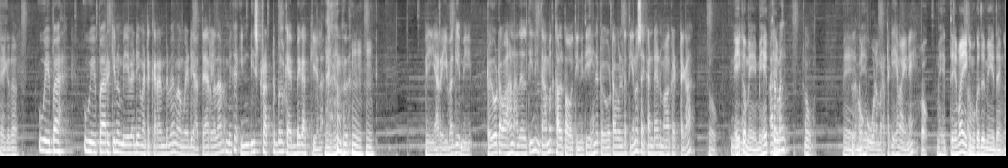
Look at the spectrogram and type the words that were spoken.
ඒකද ඒපා ඒ පාරකින මේ වැඩේ මට කරන්න මං වැඩේ අතෑරලදාන මේක ඉන්ඩිස්ට්‍රක්ටබල් කැබ් එකක් කියලා. මේ අර ඒ වගේ මේ ටොයෝට වාහන හදල්තින ඉතාමත් කල්පවතින. තියහෙන ටොයෝටවලට තියෙන සැකන්ඩන් මාකට් එක ඒක මේ මෙහෙත් අරමං ඕ මේ ඕනම රට එහෙමයිනේ ඔව් මෙහෙත් එහෙම ඒක මොකද මේ දැඟ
